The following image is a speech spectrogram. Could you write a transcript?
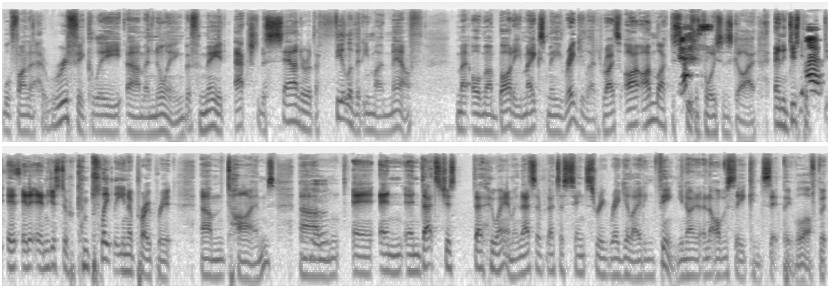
will find that horrifically um, annoying, but for me, it actually, the sound or the feel of it in my mouth or my body makes me regulated, right? So I, am like the stupid yes. voices guy, and it just yes. it, it, and just completely inappropriate um, times, um, mm-hmm. and, and and that's just that's who I am, and that's a that's a sensory regulating thing, you know. And obviously, it can set people off, but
